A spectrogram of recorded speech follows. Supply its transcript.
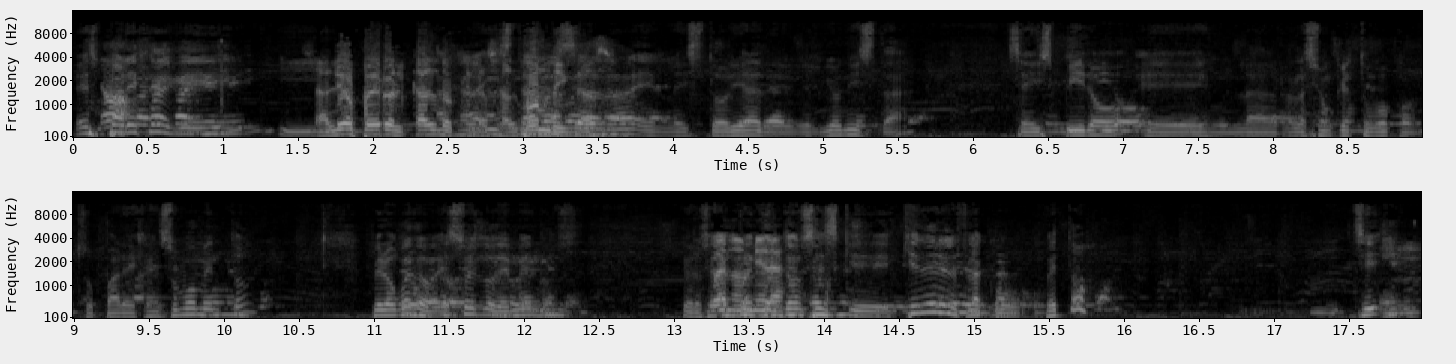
es pareja gay. Y, Salió Pedro el caldo Ajá, que las albóndigas. en la historia de- del guionista. Se inspiró eh, en la relación que él tuvo con su pareja en su momento. Pero bueno, eso es lo de menos. Pero se dan Bueno, cuenta mira. entonces que. ¿Quién era el flaco? ¿Beto? Sí. Mm.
